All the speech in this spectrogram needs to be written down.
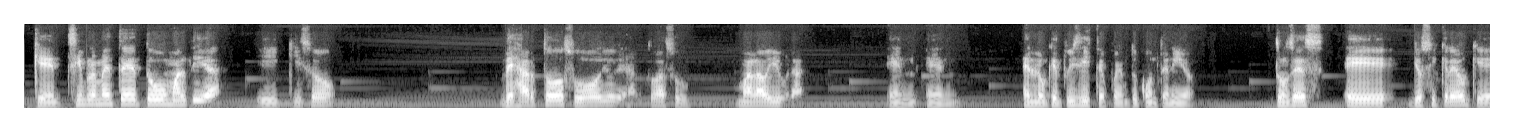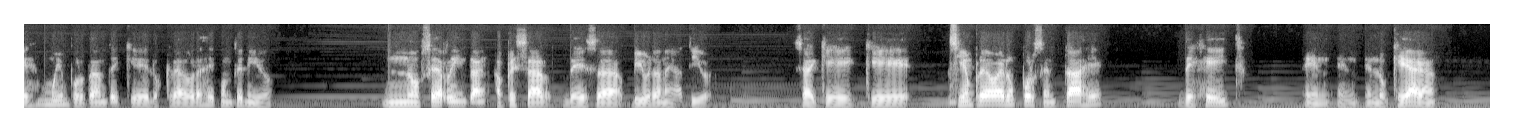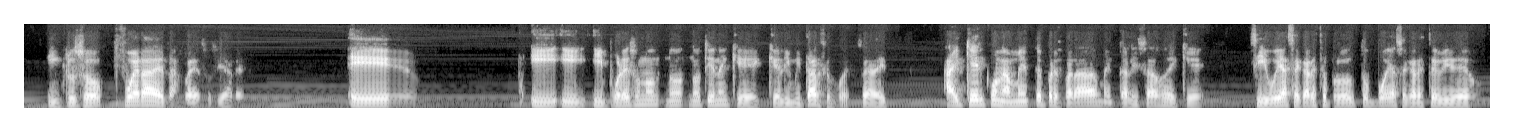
que simplemente tuvo un mal día y quiso dejar todo su odio, dejar toda su mala vibra en, en, en lo que tú hiciste, pues en tu contenido. Entonces, eh, yo sí creo que es muy importante que los creadores de contenido no se rindan a pesar de esa vibra negativa. O sea, que, que siempre va a haber un porcentaje de hate en, en, en, lo que hagan, incluso fuera de las redes sociales. Eh, y, y, y, por eso no, no, no tienen que, que, limitarse, pues. O sea, hay que ir con la mente preparada, mentalizado de que si voy a sacar este producto, voy a sacar este video,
